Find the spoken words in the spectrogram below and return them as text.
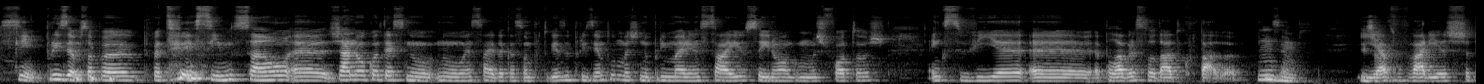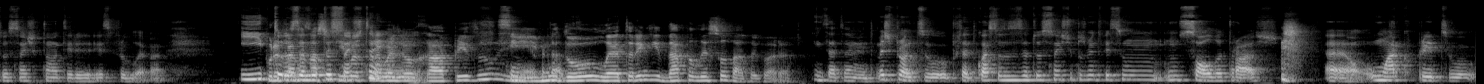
Sim, por exemplo, só para, para terem assim noção, uh, já não acontece no, no ensaio da canção portuguesa, por exemplo, mas no primeiro ensaio saíram algumas fotos em que se via uh, a palavra saudade cortada, por uhum. exemplo. E há várias atuações que estão a ter esse problema. E Por todas acaso as a nossa equipa têm... trabalhou rápido Sim, e é mudou o lettering e dá para ler saudade agora. Exatamente. Mas pronto, portanto, quase todas as atuações simplesmente vê-se um, um sol atrás, uh, um arco preto,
